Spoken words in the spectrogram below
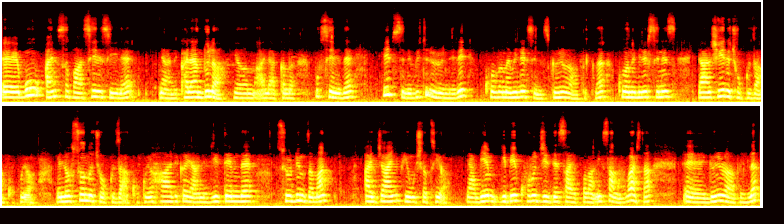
E, bu aynı sabah serisiyle yani kalendula yağının alakalı bu seride hepsini bütün ürünleri kullanabilirsiniz. Gönül rahatlıkla kullanabilirsiniz. Yani şey de çok güzel kokuyor. E, losyon da çok güzel kokuyor. Harika yani cildimde sürdüğüm zaman acayip yumuşatıyor. Yani benim gibi kuru cilde sahip olan insanlar varsa e, gönül rahatlığıyla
